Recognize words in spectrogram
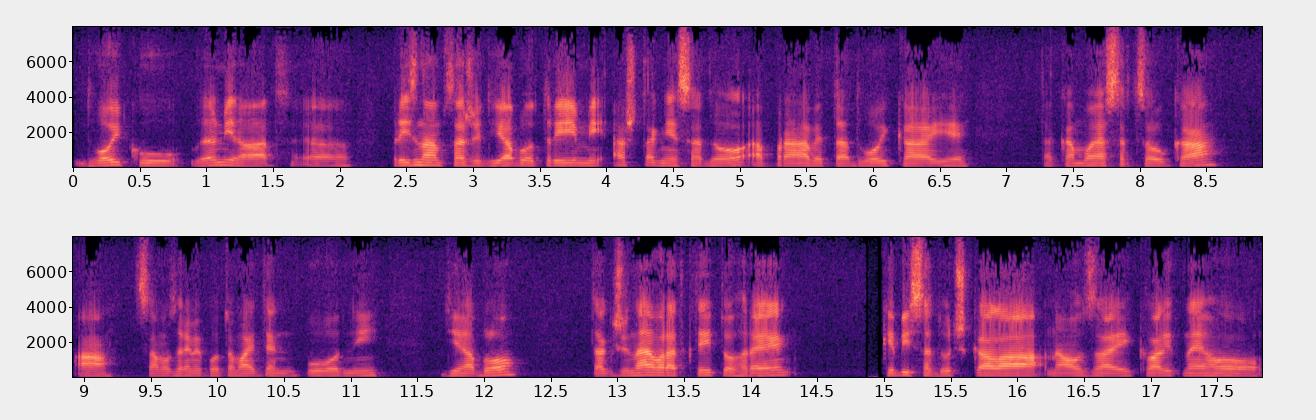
dvojku veľmi rád. E, Priznám sa, že Diablo 3 mi až tak nesadol a práve tá dvojka je taká moja srdcovka a samozrejme potom aj ten pôvodný Diablo. Takže návrat k tejto hre, keby sa dočkala naozaj kvalitného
